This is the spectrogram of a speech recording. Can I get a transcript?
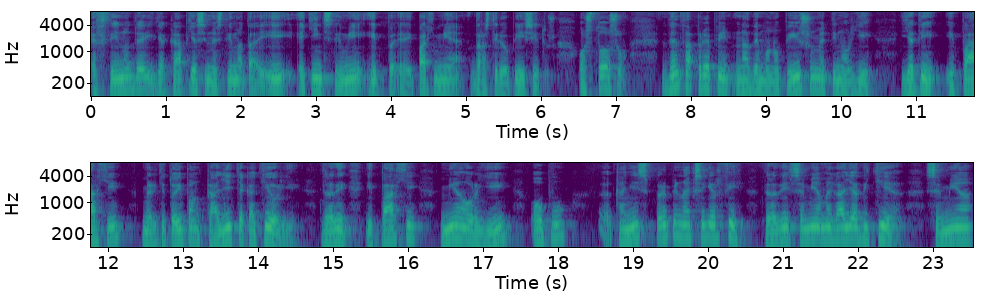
ευθύνονται για κάποια συναισθήματα ή εκείνη τη στιγμή ε, υπάρχει μια δραστηριοποίησή τους. Ωστόσο, δεν θα πρέπει να δαιμονοποιήσουμε την οργή, γιατί υπάρχει, μερικοί το είπαν, καλή και κακή οργή. Δηλαδή υπάρχει μια οργή όπου ε, κανείς πρέπει να εξεγερθεί, δηλαδή σε μια μεγάλη αδικία, σε μια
